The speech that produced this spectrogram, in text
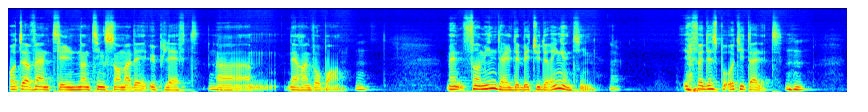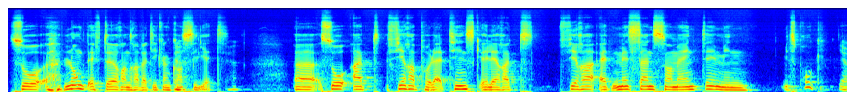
återvände till någonting som han hade upplevt uh, när han var barn. Mm. Men för min del, det betyder ingenting. Nej. Jag föddes på 80-talet. Mhm. Så uh, långt efter andra Vatikankonciliet. Uh, så att fira på latinsk eller att fira ett mässan som är inte min, mitt språk Ja.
